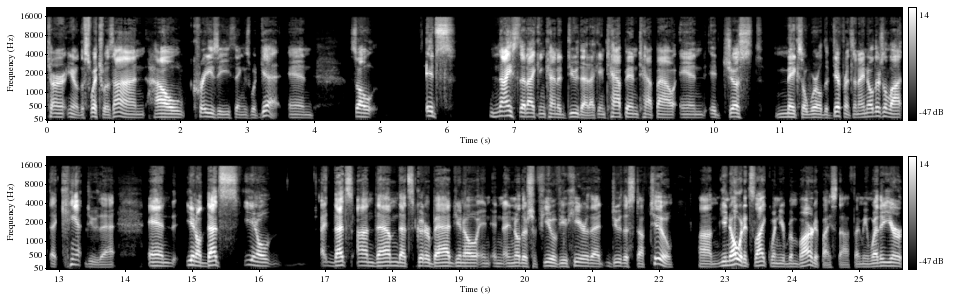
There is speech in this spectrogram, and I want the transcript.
turn, you know, the switch was on, how crazy things would get. And so it's nice that I can kind of do that. I can tap in, tap out, and it just makes a world of difference. And I know there's a lot that can't do that. And, you know, that's, you know, that's on them. That's good or bad, you know. And, and I know there's a few of you here that do this stuff too um, you know what it's like when you're bombarded by stuff. I mean, whether you're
